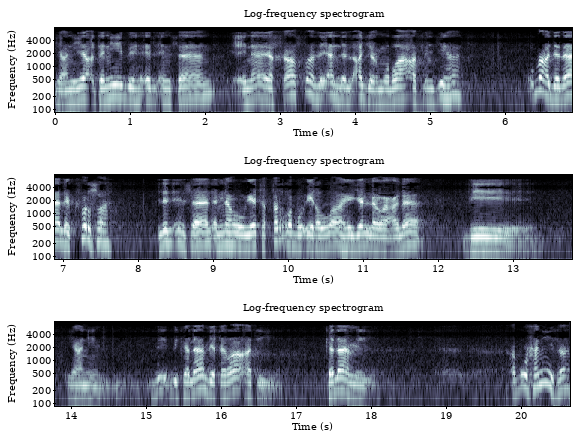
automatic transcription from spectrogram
يعني يعتني به الإنسان عناية خاصة لأن الأجر مضاعف من جهة وبعد ذلك فرصة للإنسان أنه يتقرب إلى الله جل وعلا ب يعني بكلام بقراءة كلام أبو حنيفة.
